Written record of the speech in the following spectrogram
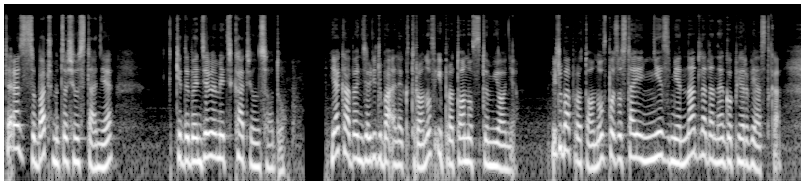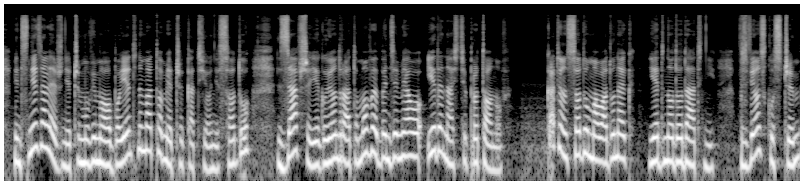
Teraz zobaczmy, co się stanie, kiedy będziemy mieć kation sodu. Jaka będzie liczba elektronów i protonów w tym jonie? Liczba protonów pozostaje niezmienna dla danego pierwiastka, więc niezależnie czy mówimy o obojętnym atomie czy kationie sodu, zawsze jego jądro atomowe będzie miało 11 protonów. Kation sodu ma ładunek jednododatni, w związku z czym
